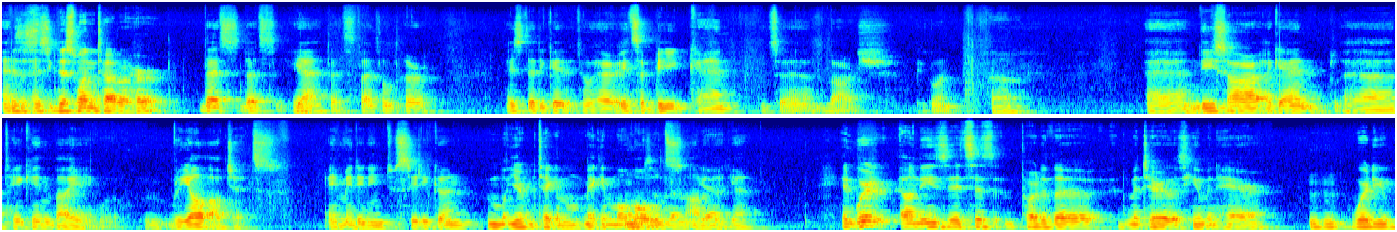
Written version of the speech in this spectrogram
and is this, you this one titled her? That's that's Yeah. yeah. that's titled her. It's dedicated to her. It's a big can. It's a large, big one. Uh-huh. And these are again uh, taken by real objects, emitted into silicon You're taking making molds, molds of them. out yeah. of it. Yeah. And where on these it says part of the material is human hair. Mm-hmm. Where do you?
